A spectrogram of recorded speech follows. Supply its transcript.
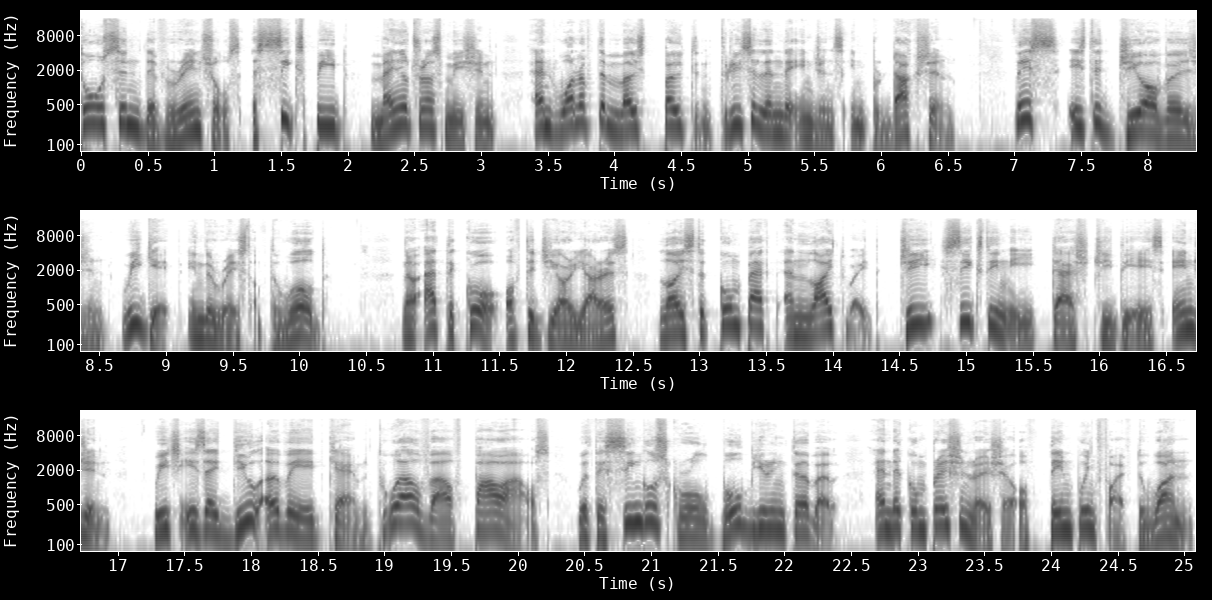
Torsen differentials, a 6-speed manual transmission, and one of the most potent 3-cylinder engines in production. This is the GR version we get in the rest of the world. Now at the core of the GR Yaris lies the compact and lightweight G16E-GTS engine, which is a dual overhead cam 12-valve powerhouse with a single scroll ball bearing turbo and a compression ratio of 10.5 to 1.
